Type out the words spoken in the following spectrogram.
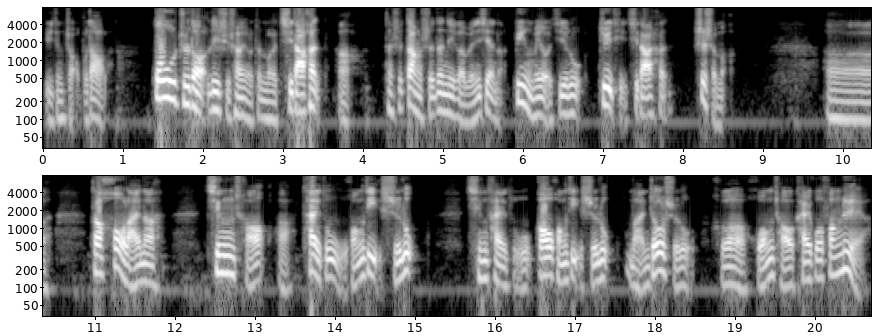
已经找不到了。都知道历史上有这么七大恨啊。但是当时的那个文献呢，并没有记录具体七大恨是什么。呃，到后来呢，清朝啊，太祖武皇帝实录、清太祖高皇帝实录、满洲实录和皇朝开国方略呀，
